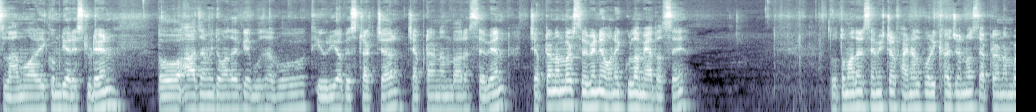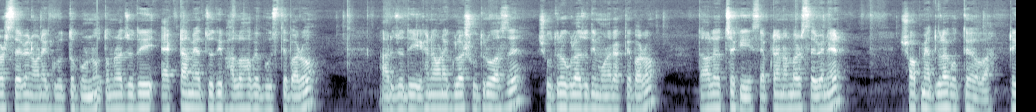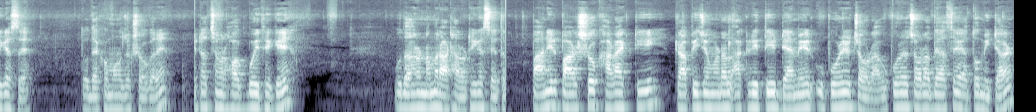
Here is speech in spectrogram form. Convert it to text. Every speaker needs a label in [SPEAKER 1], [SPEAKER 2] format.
[SPEAKER 1] আসসালামু আলাইকুম dear student তো আজ আমি তোমাদেরকে বোঝাবো theory of structure chapter number seven chapter number সেভেনে অনেকগুলো ম্যাথ আছে। তো তোমাদের সেমিস্টার ফাইনাল পরীক্ষার জন্য চ্যাপ্টার নাম্বার সেভেন অনেক গুরুত্বপূর্ণ। তোমরা যদি একটা ম্যাথ যদি ভালোভাবে বুঝতে পারো, আর যদি এখানে অনেকগুলো সূত্র আছে, সূত্রগুলো যদি মনে রাখতে পারো, তাহলে হচ্ছে কি চ্যাপ্টার নাম্বার সেভেনের সব ম্যাথগুলো করতে হবে। ঠিক আছে? তো দেখো মনোযোগ সহকারে। এটা হচ্ছে আমার হক বই থেকে। উদাহরণ নাম্বার আঠারো, ঠিক আছে? পানির পার্শ্ব খাড়া একটি ট্রাপিজোমাডাল আকৃতির ড্যামের উপরের চওড়া। উপরের চওড়া দেওয়া আছে এত মিটার,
